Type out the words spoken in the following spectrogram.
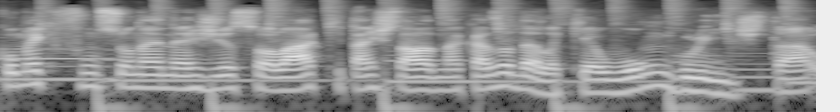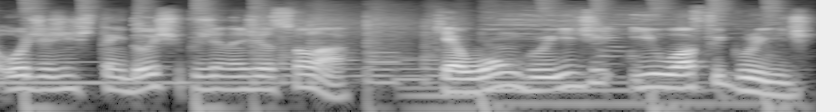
Como é que funciona a energia solar que está instalada na casa dela? Que é o on-grid, tá? Hoje a gente tem dois tipos de energia solar, que é o on-grid e o off-grid.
